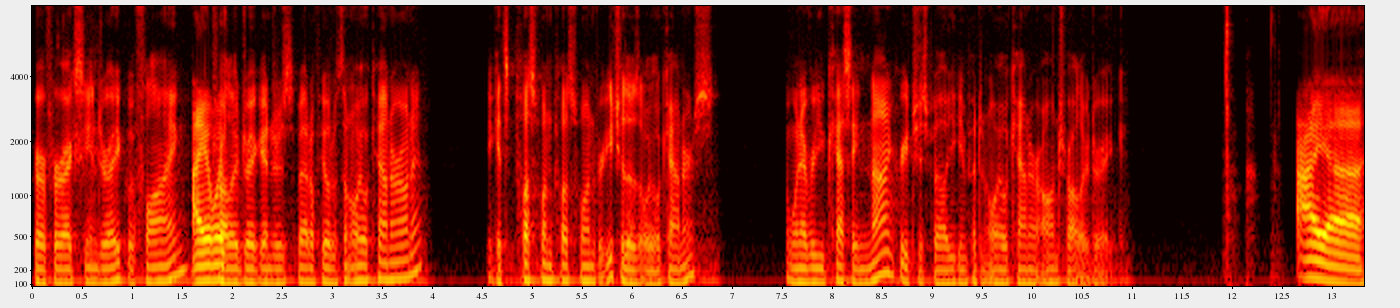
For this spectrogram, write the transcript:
for Phyrexian Drake with flying. I only Trawler Drake enters the battlefield with an oil counter on it. It gets plus one plus one for each of those oil counters. And whenever you cast a non-creature spell, you can put an oil counter on Trawler Drake. I uh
